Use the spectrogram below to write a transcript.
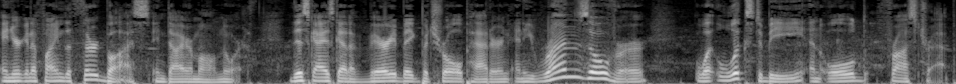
and you're going to find the third boss in Dire Maul North. This guy's got a very big patrol pattern and he runs over what looks to be an old frost trap.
